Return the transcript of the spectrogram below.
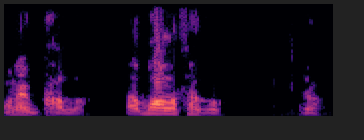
অনেক ভালো। ভালো থাকো, যাও।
